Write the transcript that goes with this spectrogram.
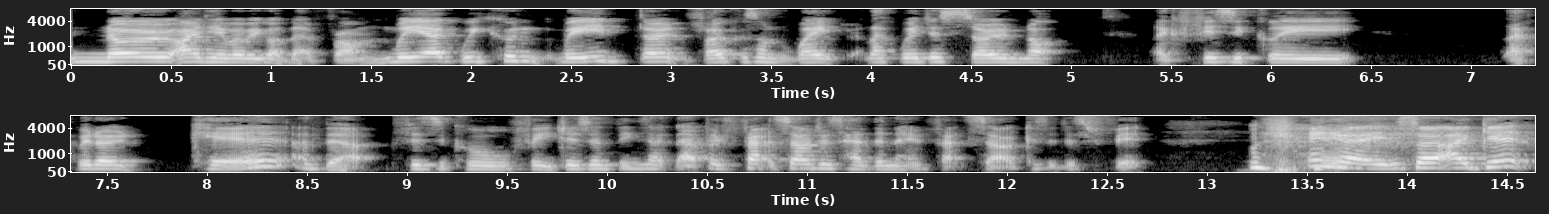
no idea where we got that from. We are, we couldn't, we don't focus on weight. Like we're just so not like physically, like we don't care about physical features and things like that. But Fat Sal just had the name Fat Sal because it just fit. anyway, so I get,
